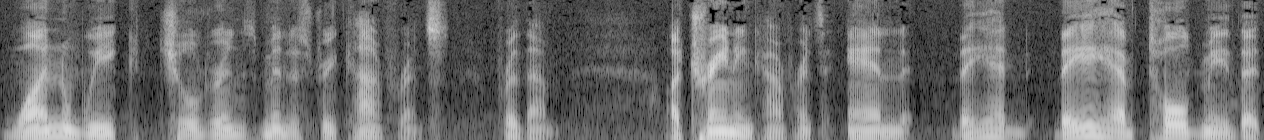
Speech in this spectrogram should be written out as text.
one week children's ministry conference for them, a training conference. And they had they have told me that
